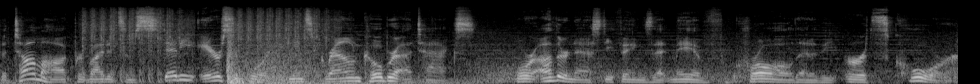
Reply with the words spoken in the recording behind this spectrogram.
the Tomahawk provided some steady air support against ground Cobra attacks, or other nasty things that may have crawled out of the Earth's core.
